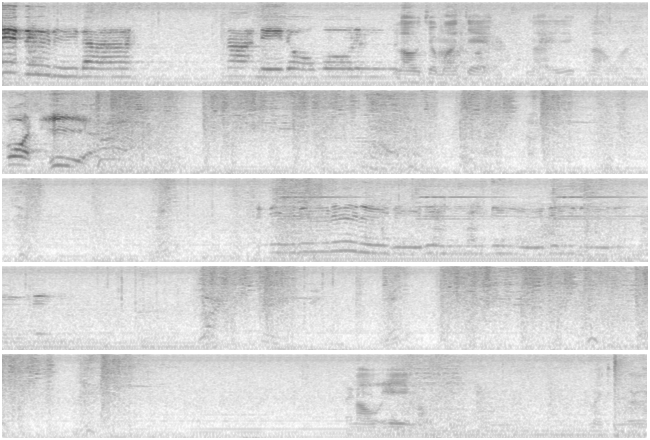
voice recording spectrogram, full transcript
นี่ดื้อดีนะนานี่โดโบดื้อเราจะมาแจกไหนเราไว้โคตรเฮีย ดื้อดื้อดื้อดื้อเราเองหมายถึงอะไร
